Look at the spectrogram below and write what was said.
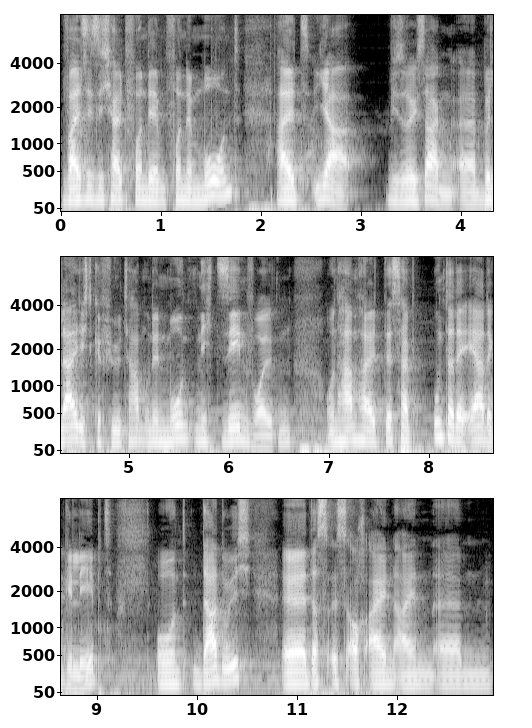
weil sie sich halt von dem, von dem Mond halt, ja, wie soll ich sagen, äh, beleidigt gefühlt haben und den Mond nicht sehen wollten und haben halt deshalb unter der Erde gelebt. Und dadurch, äh, das ist auch ein, ein ähm,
